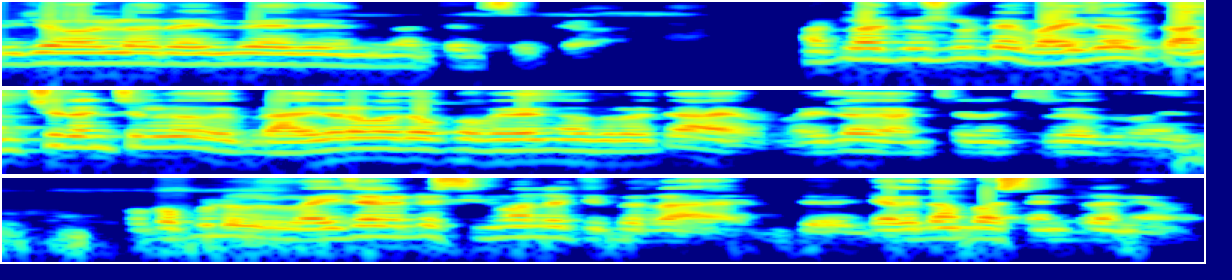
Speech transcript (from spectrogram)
విజయవాడలో రైల్వే ఉంది నాకు తెలుసు. అట్లా చూసుకుంటే వైజాగ్ అంచెలంచెలుగా ఇప్పుడు హైదరాబాద్ ఒక విధంగా గ్రో అయితే వైజాగ్ అంచెలంచెలుగా గ్రో అయింది ఒకప్పుడు వైజాగ్ అంటే సినిమాలో చెప్పారు జగదాంబ సెంటర్ అనేవారు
